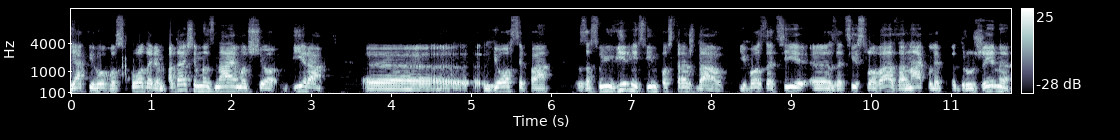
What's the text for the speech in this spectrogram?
як його господарем. А далі ми знаємо, що віра е, Йосипа за свою вірність він постраждав. Його за ці, е, за ці слова, за наклеп дружини,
